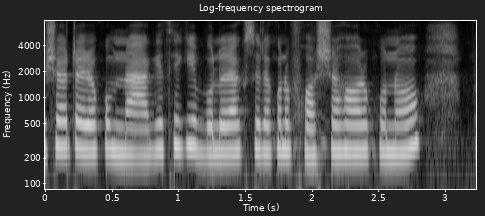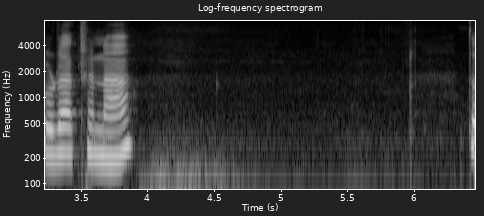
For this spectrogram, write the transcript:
বিষয়টা এরকম না। আগে থেকেই বলে রাখছে, এটা কোনো ফর্সা হওয়ার কোনো প্রোডাক্ট না। তো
